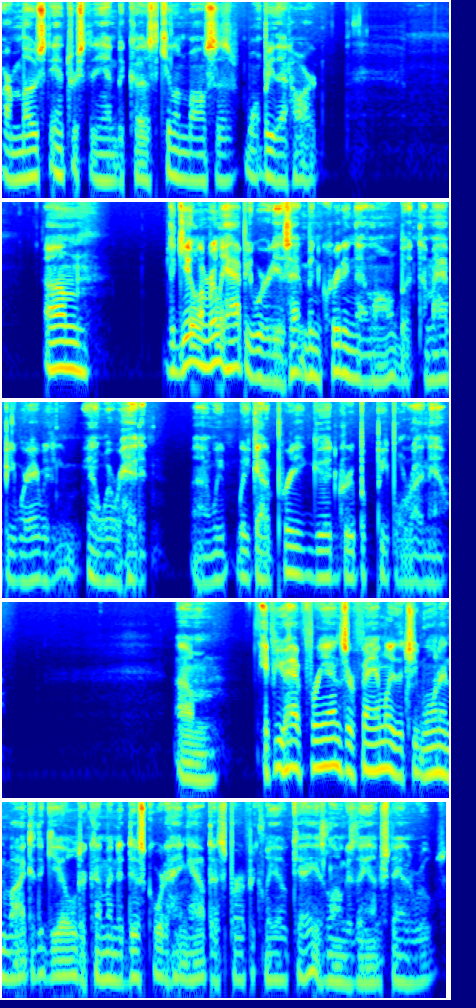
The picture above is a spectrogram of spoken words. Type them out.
are most interested in because killing bosses won't be that hard. Um, the guild, I'm really happy where it is. Haven't been recruiting that long, but I'm happy where everything, you know, where we're headed. Uh, we we got a pretty good group of people right now. Um, if you have friends or family that you want to invite to the guild or come into Discord to hang out, that's perfectly okay as long as they understand the rules.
